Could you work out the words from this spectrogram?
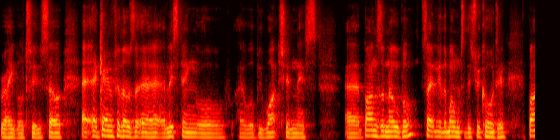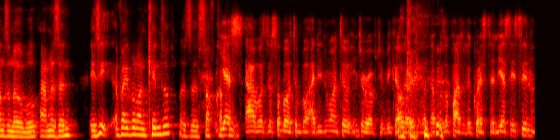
are able to. So uh, again for those that are listening or uh, will be watching this uh, Barnes and Noble, certainly at the moment of this recording, Barnes and Noble, Amazon, is it available on Kindle as a soft copy? Yes, I was just about to, but I didn't want to interrupt you because okay. that, that, was a part of the question. Yes, it's in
